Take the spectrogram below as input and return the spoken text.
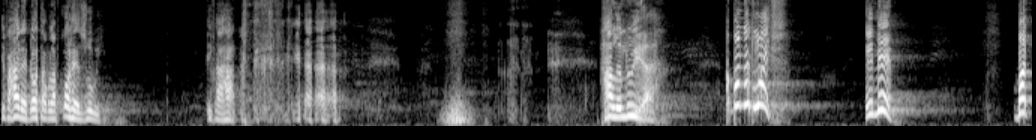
If I had a daughter, I would have called her Zoe. If I had. Hallelujah. Abundant life. Amen. But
